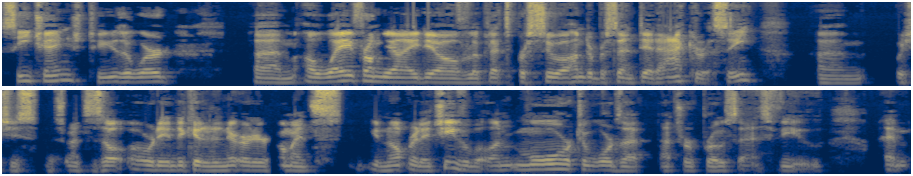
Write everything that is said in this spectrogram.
sea change, to use a word, um, away from the idea of, look, let's pursue 100% data accuracy, um, which is, as Francis already indicated in the earlier comments, you're not really achievable, and more towards that, of process view. Um,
